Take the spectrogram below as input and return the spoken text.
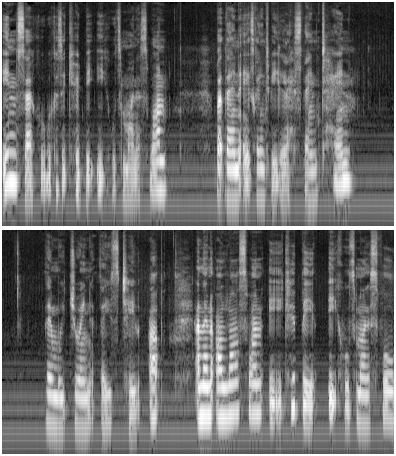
in circle because it could be equal to minus 1, but then it's going to be less than 10. Then we join those two up. And then our last one, it could be equal to minus 4,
